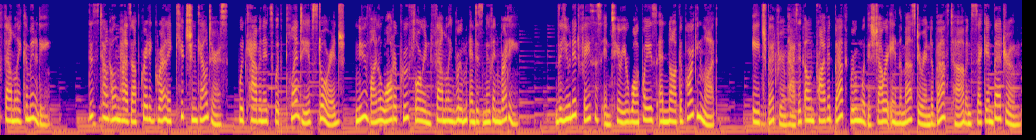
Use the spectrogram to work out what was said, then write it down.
family community. This townhome has upgraded granite kitchen counters, with cabinets with plenty of storage, new vinyl waterproof floor in family room and is move-in ready. The unit faces interior walkways and not the parking lot. Each bedroom has its own private bathroom with a shower in the master and a bathtub and second bedroom.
